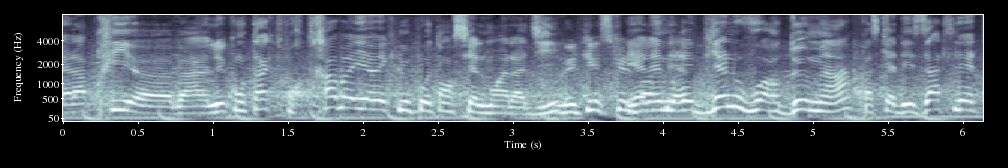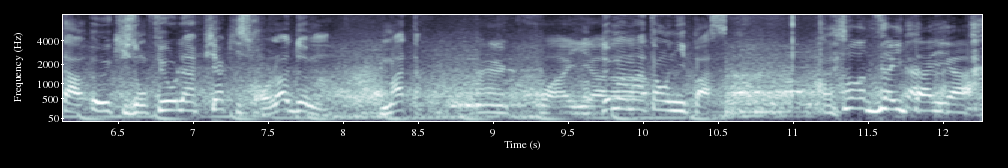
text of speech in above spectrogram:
Elle a pris euh, bah, les contacts pour travailler avec nous potentiellement, elle a dit. Mais qu'est-ce qu'elle Et elle aimerait bien nous voir demain parce qu'il y a des athlètes à eux qui ont fait Olympia qui seront là demain matin. Incroyable. Demain matin, on y passe. Forza Italia.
